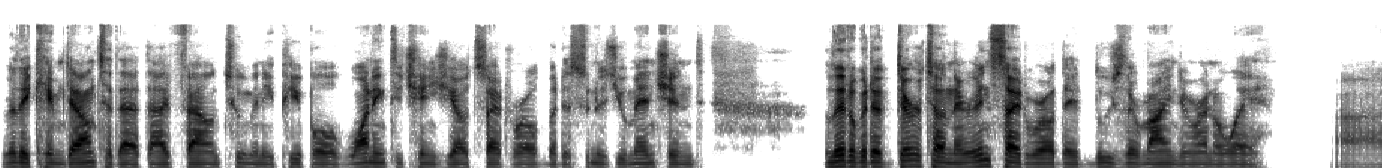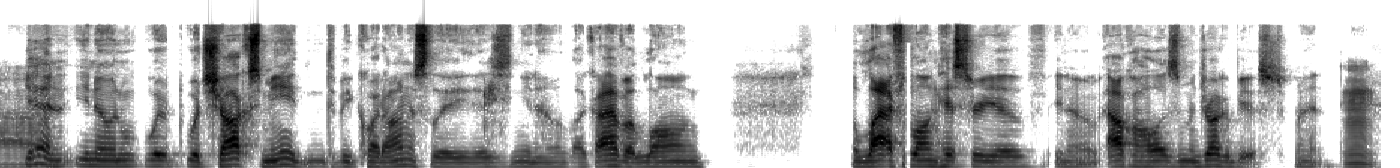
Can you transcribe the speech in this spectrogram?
really came down to that. I found too many people wanting to change the outside world, but as soon as you mentioned a little bit of dirt on their inside world, they'd lose their mind and run away. Uh, yeah, and you know, and what what shocks me, to be quite honestly, is you know, like I have a long, a lifelong history of you know alcoholism and drug abuse, right? Mm.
